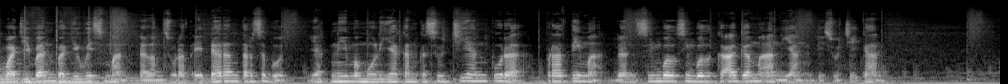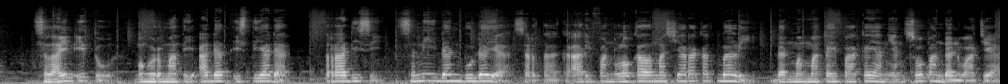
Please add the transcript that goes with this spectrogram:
Kewajiban bagi Wisman dalam surat edaran tersebut yakni memuliakan kesucian pura, pratima, dan simbol-simbol keagamaan yang disucikan. Selain itu, menghormati adat istiadat, tradisi, seni dan budaya, serta kearifan lokal masyarakat Bali dan memakai pakaian yang sopan dan wajar.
